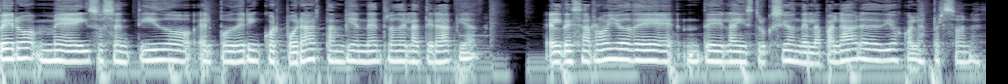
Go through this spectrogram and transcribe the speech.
pero me hizo sentido el poder incorporar también dentro de la terapia el desarrollo de, la instrucción de la palabra de Dios con las personas.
